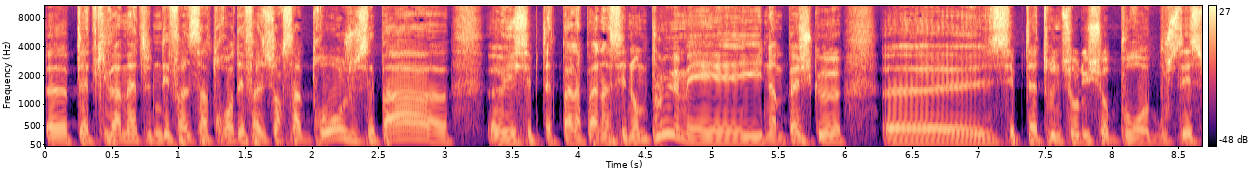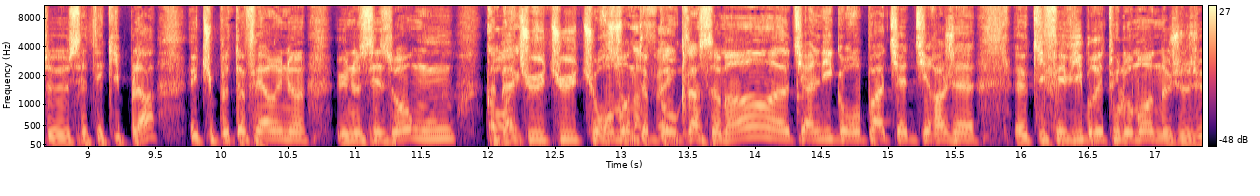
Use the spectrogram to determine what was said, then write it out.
peut-être qu'il va mettre une défense à trois défenseurs centraux, je sais pas. Euh, et c'est peut-être pas la panacée non plus, mais il n'empêche que euh, c'est peut-être une solution pour booster ce- cette équipe-là. Et tu peux te faire une, une saison où eh ben, tu, tu, remontes un peu au classement. euh, Tu as en Ligue Europa, tu as un tirage euh, qui fait vibrer tout le monde. Je, je-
